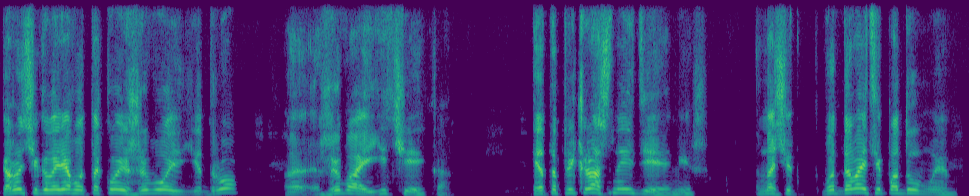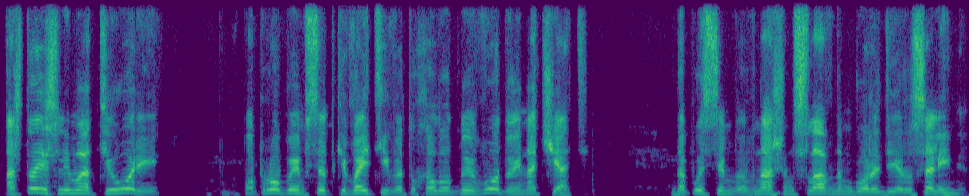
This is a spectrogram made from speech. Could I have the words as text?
Короче говоря, вот такое живое ядро, э, живая ячейка. Это прекрасная идея, Миш. Значит, вот давайте подумаем, а что если мы от теории попробуем все-таки войти в эту холодную воду и начать? допустим, в нашем славном городе Иерусалиме.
